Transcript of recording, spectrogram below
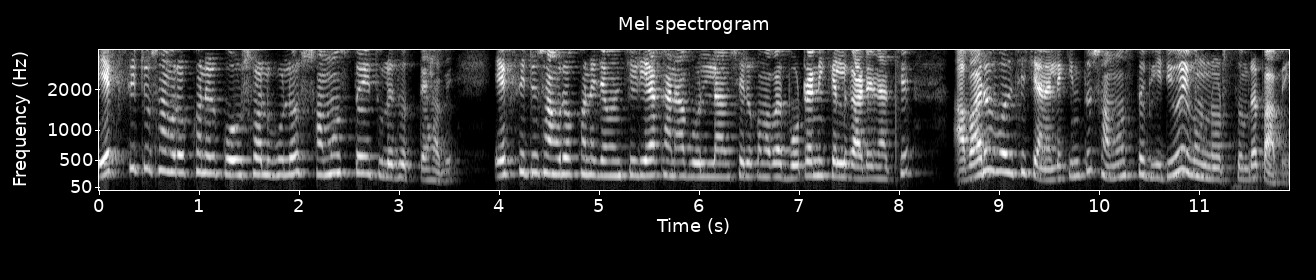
এক্সিটু সংরক্ষণের কৌশলগুলো সমস্তই তুলে ধরতে হবে। এক্সিটু সংরক্ষণে যেমন চিড়িয়াখানা বললাম, সেরকম আবার বোটানিক্যাল গার্ডেন আছে। আবারও বলছি, চ্যানেলে কিন্তু সমস্ত ভিডিও এবং নোটস তোমরা পাবে।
